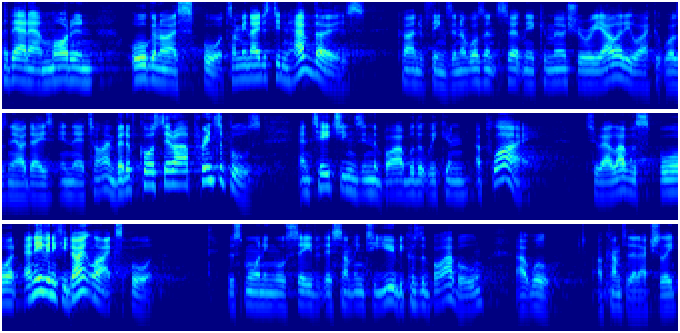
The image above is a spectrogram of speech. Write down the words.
About our modern organised sports. I mean, they just didn't have those kind of things, and it wasn't certainly a commercial reality like it was nowadays in their time. But of course, there are principles and teachings in the Bible that we can apply to our love of sport. And even if you don't like sport, this morning we'll see that there's something to you because the Bible, uh, well, I'll come to that actually.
